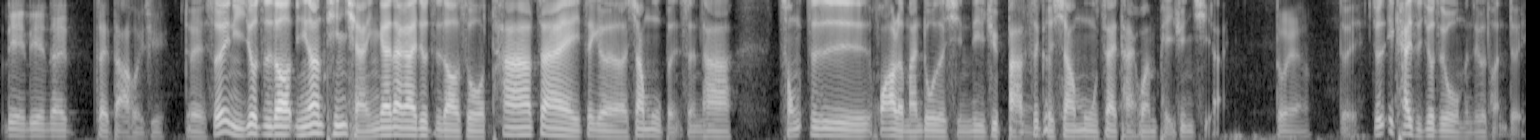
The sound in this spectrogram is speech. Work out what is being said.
练一练再再搭回去。对，所以你就知道，你这样听起来应该大概就知道说，他在这个项目本身，他从就是花了蛮多的心力去把这个项目在台湾培训起来。对啊，对，就是一开始就只有我们这个团队。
